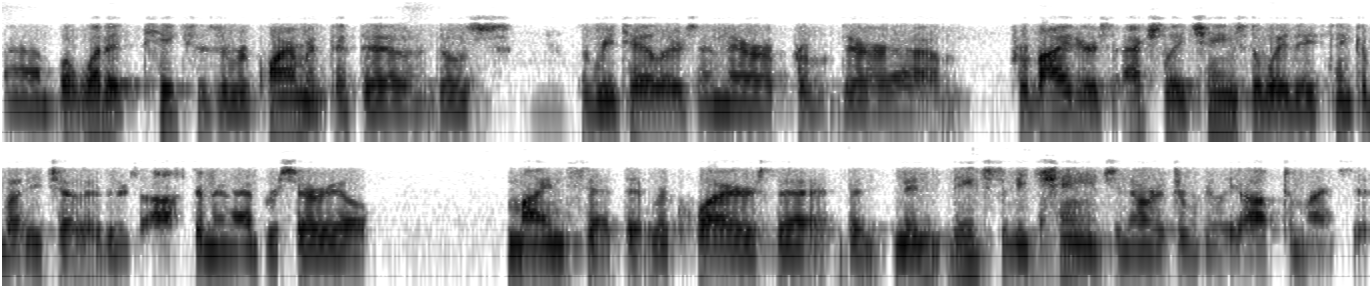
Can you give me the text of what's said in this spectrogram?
uh, but what it takes is a requirement that the, those the retailers and their their um, providers actually change the way they think about each other. There's often an adversarial mindset that requires that that needs to be changed in order to really optimize this.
